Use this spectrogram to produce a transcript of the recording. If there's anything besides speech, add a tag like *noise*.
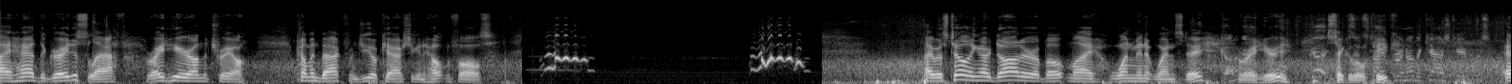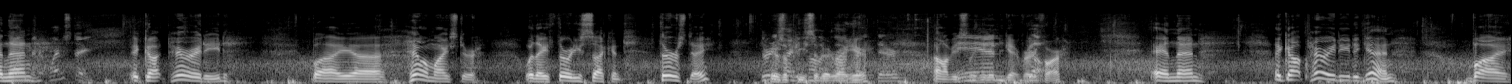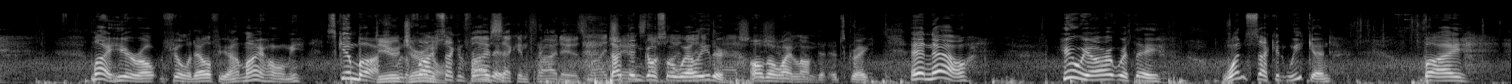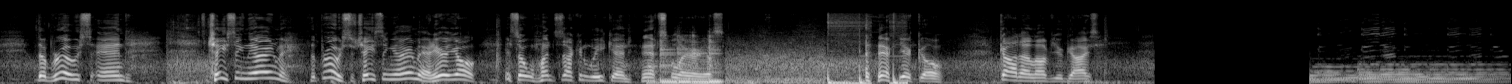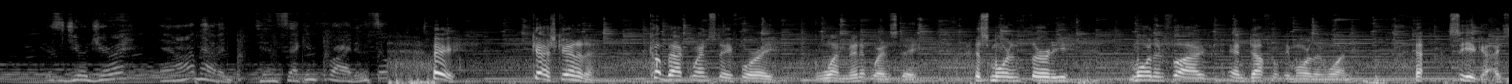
I had the greatest laugh right here on the trail coming back from geocaching in Helton Falls. I was telling our daughter about my One Minute Wednesday right here. Good. Let's take a little peek. For another Cache Canvas And then-. It got parodied by uh, Hailmeister with a 30 second Thursday. 30 Here's a piece of it right here. there. Obviously he didn't get very go. far. And then it got parodied again by my hero out in Philadelphia, my homie, Skimbosh Dear with a Journal, five second Five Friday. Second Friday is my that didn't go so well either, although show I you. loved it. It's great. And now, here we are with a one second weekend by the Bruce and chasing the Iron Man. The Bruce is chasing the Iron Man. Here you go. It's a one second weekend. *laughs* That's hilarious. *laughs* there you go. God, I love you guys. This is Joe Jira, and I'm having 10 Second Friday. So Hey, Cash Canada, come back Wednesday for a one minute Wednesday. It's more than 30, more than five, and definitely more than one. *laughs* See you guys.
